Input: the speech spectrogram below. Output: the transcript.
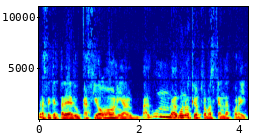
la secretaria de Educación y algún, alguno que otro más que anda por ahí.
